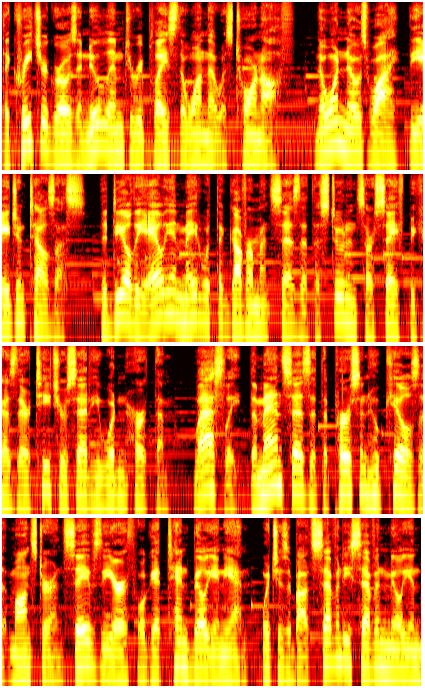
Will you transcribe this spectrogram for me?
the creature grows a new limb to replace the one that was torn off. No one knows why, the agent tells us. The deal the alien made with the government says that the students are safe because their teacher said he wouldn't hurt them. Lastly, the man says that the person who kills that monster and saves the Earth will get 10 billion yen, which is about $77 million.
